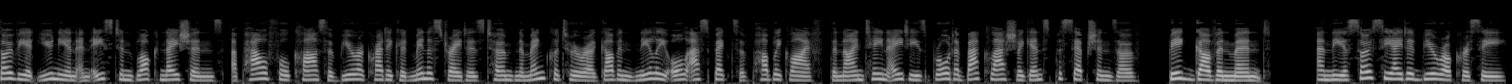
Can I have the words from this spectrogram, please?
Soviet Union and Eastern Bloc nations, a powerful class of bureaucratic administrators termed nomenklatura governed nearly all aspects of public life. The 1980s brought a backlash against perceptions of big government and the associated bureaucracy.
